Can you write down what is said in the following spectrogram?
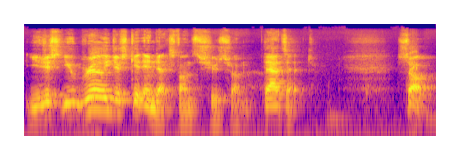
you just you really just get index funds to choose from. That's it. So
